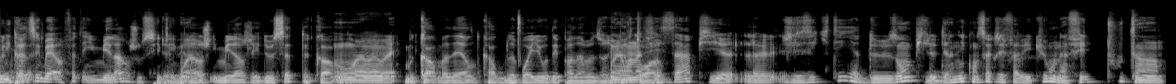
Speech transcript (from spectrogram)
une pratique, mais en fait, ils mélangent aussi. Là. Ils, mélangent, ils mélangent les deux sets de cordes. Ouais, ouais, ouais. Cordes modernes, cordes de boyau, dépendamment du répertoire. Ouais, on a fait ça. Puis euh, je les ai quittés il y a deux ans. Puis le dernier concert que j'ai fait avec eux, on a fait tout un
